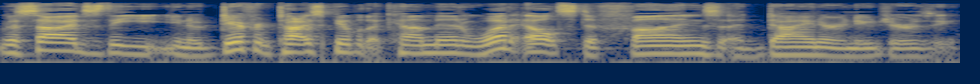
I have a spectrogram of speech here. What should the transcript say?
besides the you know different types of people that come in, what else defines a diner in New Jersey?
